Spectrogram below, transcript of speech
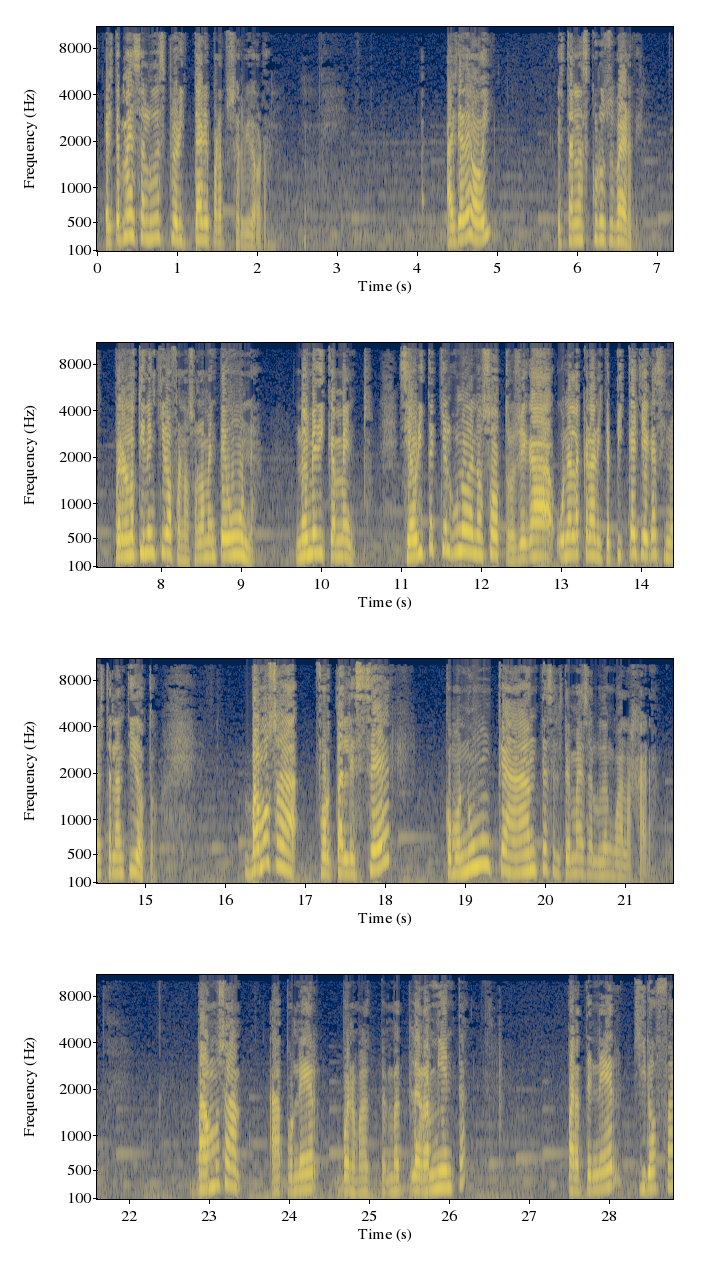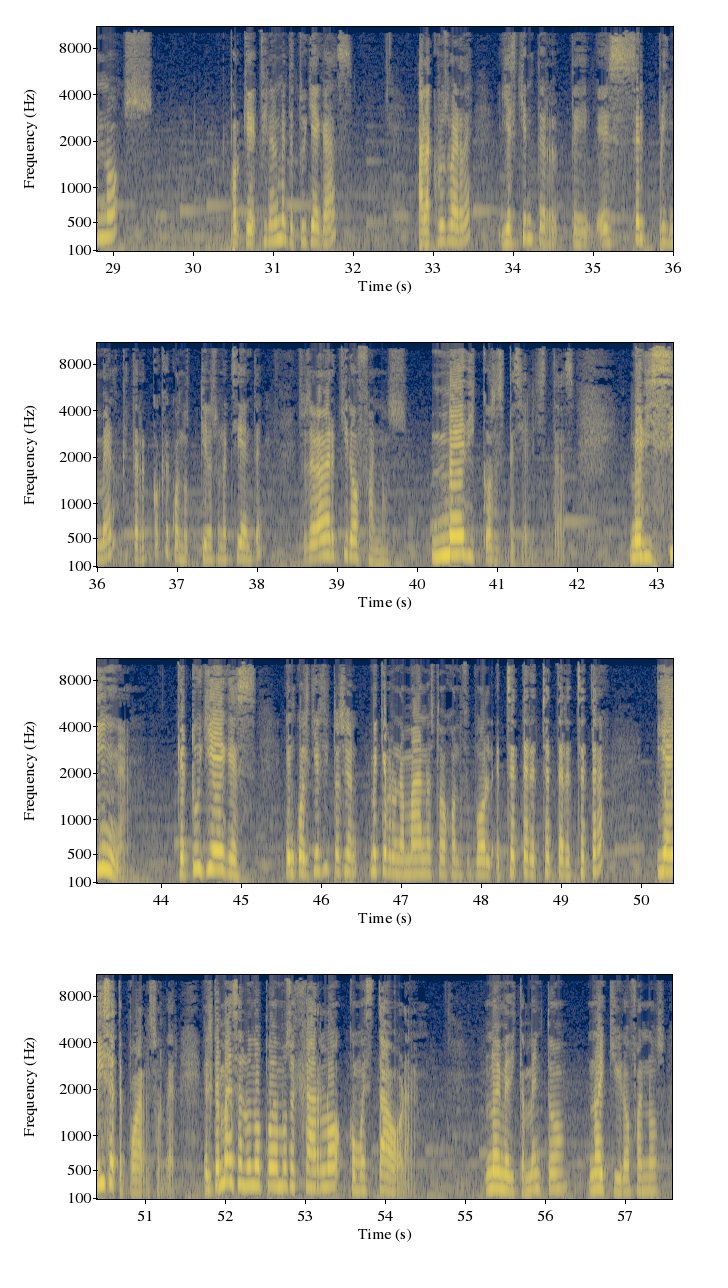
el tema de salud es prioritario para tu servidora. Al día de hoy están las Cruz Verde, pero no tienen quirófano, solamente una. No hay medicamento. Si ahorita aquí alguno de nosotros llega una alacrán y te pica, llega si no está el antídoto. Vamos a fortalecer como nunca antes el tema de salud en Guadalajara. Vamos a, a poner, bueno, la herramienta para tener quirófanos, porque finalmente tú llegas a la Cruz Verde y es quien te, te, es el primero que te recoge cuando tienes un accidente. Entonces debe haber quirófanos, médicos especialistas, medicina, que tú llegues en cualquier situación, me quebré una mano, estaba jugando fútbol, etcétera, etcétera, etcétera, y ahí se te pueda resolver. El tema de salud no podemos dejarlo como está ahora. No hay medicamento, no hay quirófanos,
